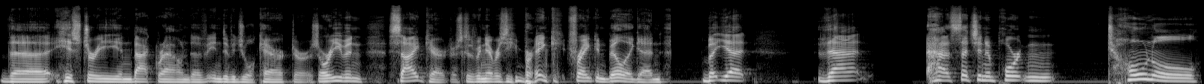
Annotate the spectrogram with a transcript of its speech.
the history and background of individual characters or even side characters because we never see Frank, Frank and Bill again. But yet, that has such an important tonal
